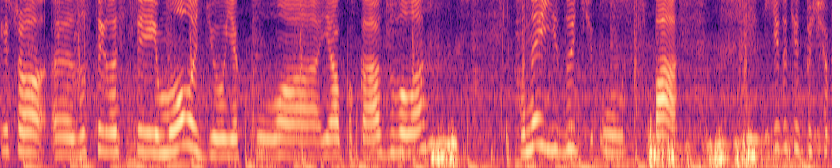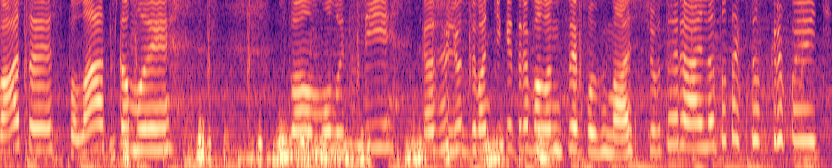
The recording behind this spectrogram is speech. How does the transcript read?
Тільки що е, зустрілася з цією молоддю, яку е, я показувала. Вони їдуть у спас, їдуть відпочивати з палатками, Слава молодці. Каже, люди, вам тільки треба ланци позмащувати. Реально, то так все скрипить.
